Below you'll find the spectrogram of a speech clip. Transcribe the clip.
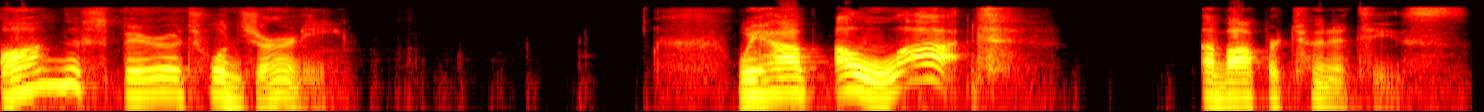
on the spiritual journey, we have a lot of opportunities.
